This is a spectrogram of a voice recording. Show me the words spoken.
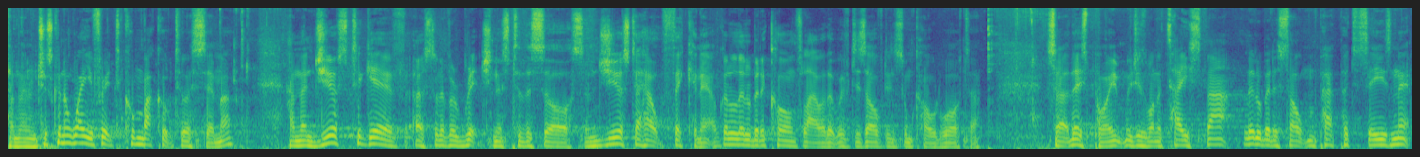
And then I'm just going to wait for it to come back up to a simmer. And then just to give a sort of a richness to the sauce and just to help thicken it, I've got a little bit of corn flour that we've dissolved in some cold water. So at this point, we just want to taste that, a little bit of salt and pepper to season it,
